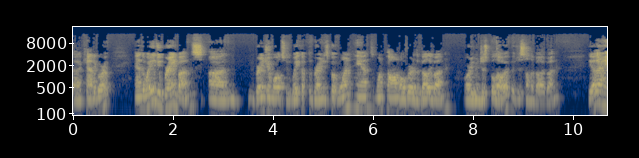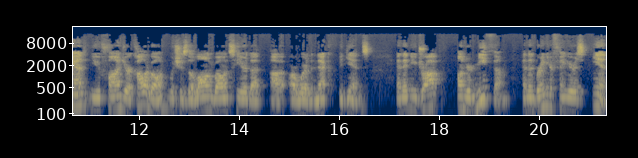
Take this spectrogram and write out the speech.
uh, category. And the way to do brain buttons, uh, brain gym world, to wake up the brain, is put one hand, one palm over the belly button, or even just below it, but just on the belly button. The other hand, you find your collarbone, which is the long bones here that uh, are where the neck begins, and then you drop underneath them and then bring your fingers in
